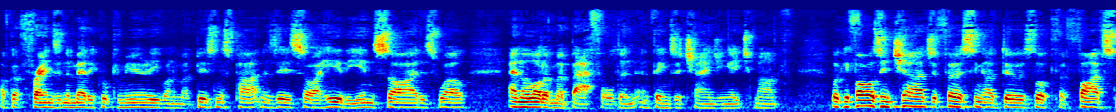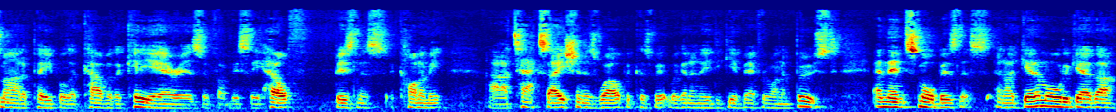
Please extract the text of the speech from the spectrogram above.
I've got friends in the medical community. One of my business partners is, so I hear the inside as well. And a lot of them are baffled, and, and things are changing each month. Look, if I was in charge, the first thing I'd do is look for five smarter people that cover the key areas of obviously health, business, economy, uh, taxation as well, because we're, we're going to need to give everyone a boost, and then small business. And I'd get them all together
